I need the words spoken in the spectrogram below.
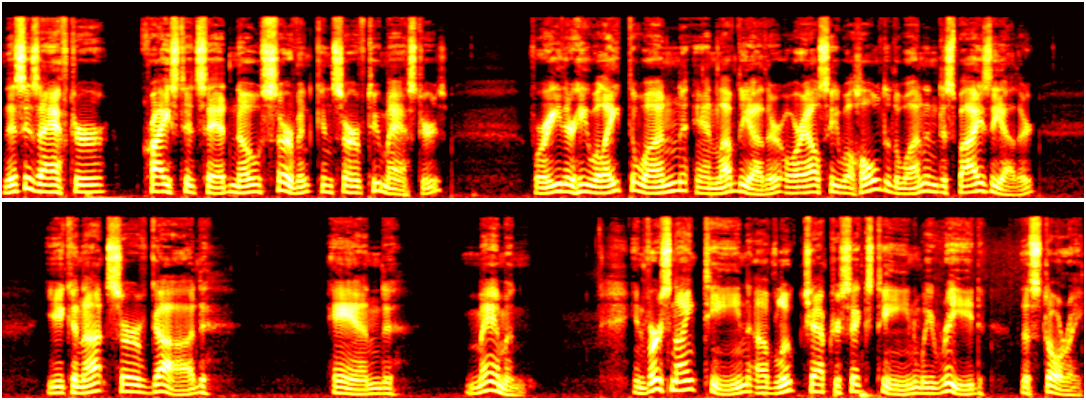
This is after Christ had said, No servant can serve two masters, for either he will hate the one and love the other, or else he will hold to the one and despise the other. Ye cannot serve God and mammon. In verse 19 of Luke chapter 16, we read the story.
